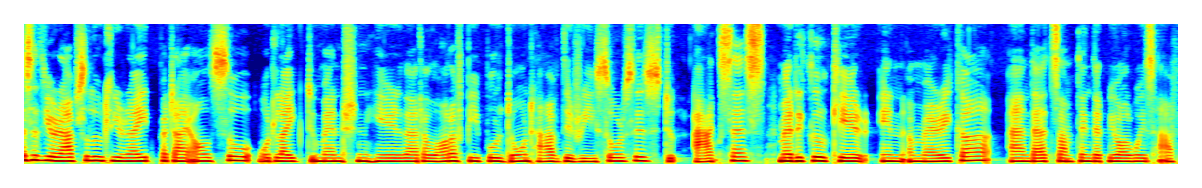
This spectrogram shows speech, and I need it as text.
Asad, you're absolutely right, but I also would like to mention here that a lot of people don't have the resources to access medical care in America, and that's something that we always have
